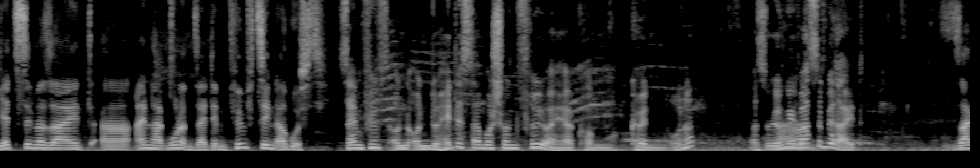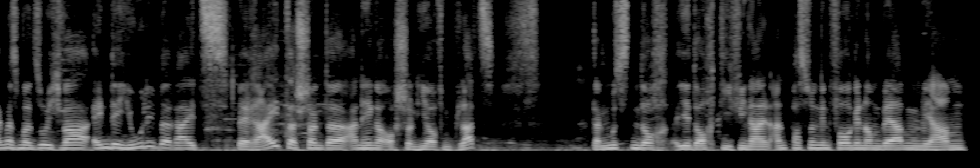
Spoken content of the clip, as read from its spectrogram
Jetzt sind wir seit äh, eineinhalb Monaten, seit dem 15. August. Seit dem 5. Und, und du hättest aber schon früher herkommen können, oder? Also irgendwie Ah. warst du bereit. Sagen wir es mal so, ich war Ende Juli bereits bereit. Da stand der Anhänger auch schon hier auf dem Platz. Dann mussten doch jedoch die finalen Anpassungen vorgenommen werden. Wir haben,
